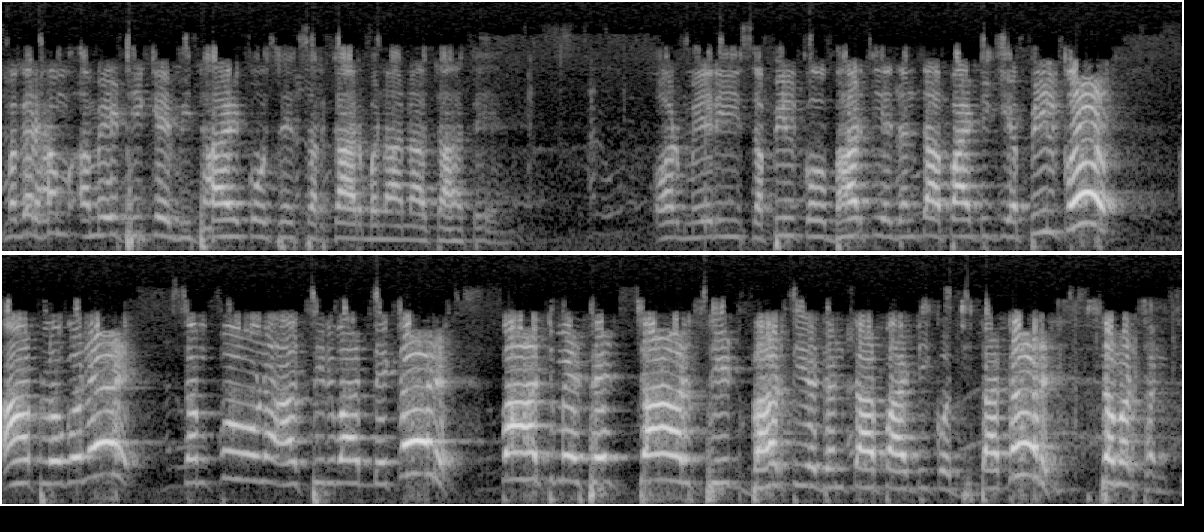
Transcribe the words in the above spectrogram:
मगर हम अमेठी के विधायकों से सरकार बनाना चाहते हैं। और मेरी इस अपील को, भारतीय जनता पार्टी की अपील को, आप लोगों ने संपूर्ण आशीर्वाद देकर पाँच में से चार सीट भारतीय जनता पार्टी को जिताकर समर्थन किया।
